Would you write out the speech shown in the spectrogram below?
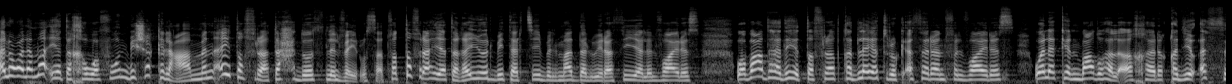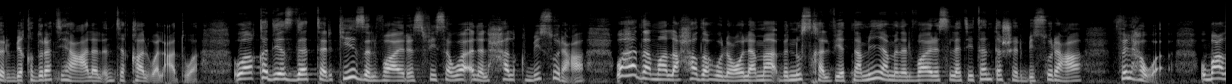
العلماء يتخوفون بشكل عام من أي طفرة تحدث للفيروسات فالطفرة هي تغير بترتيب المادة الوراثية للفيروس وبعض هذه الطفرات قد لا يترك أثرا في الفيروس ولكن بعضها الآخر قد يؤثر بقدرتها على الانتقال والعدوى وقد يزداد تركيز الفيروس في سوائل الحلق بسرعة وهذا ما لاحظه العلماء بالنسخة الفيتنامية من الفيروس التي تنتشر بسرعة في الهواء وبعض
